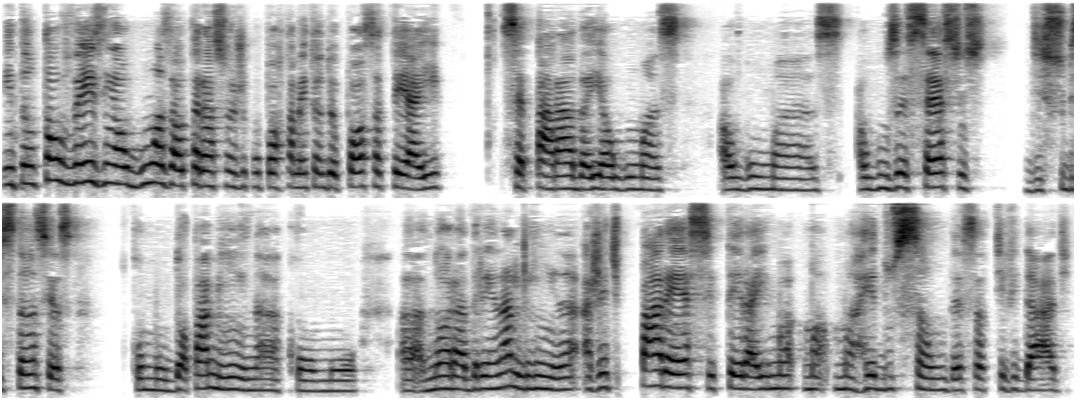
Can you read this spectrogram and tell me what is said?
Então, talvez em algumas alterações de comportamento onde eu possa ter aí separado aí algumas, algumas, alguns excessos de substâncias como dopamina, como a noradrenalina, a gente parece ter aí uma, uma, uma, redução dessa atividade.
